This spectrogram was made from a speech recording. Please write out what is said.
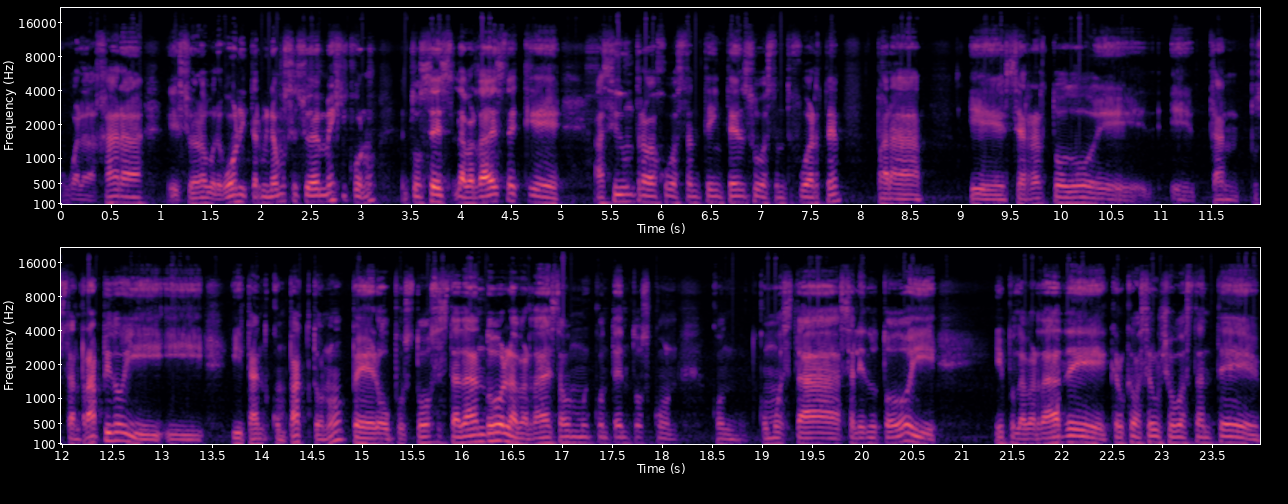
Guadalajara, eh, Ciudad Obregón y terminamos en Ciudad de México, ¿no? Entonces, la verdad es de que ha sido un trabajo bastante intenso, bastante fuerte para eh, cerrar todo eh, tan, pues, tan rápido y, y, tan compacto, ¿no? Pero pues todo se está dando, la verdad estamos muy contentos con, con cómo está saliendo todo y, y pues la verdad eh, creo que va a ser un show bastante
